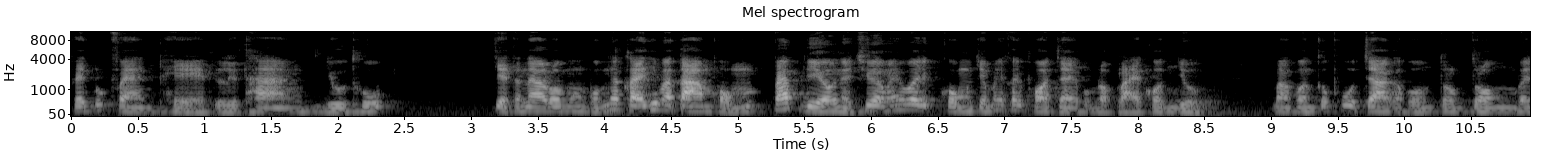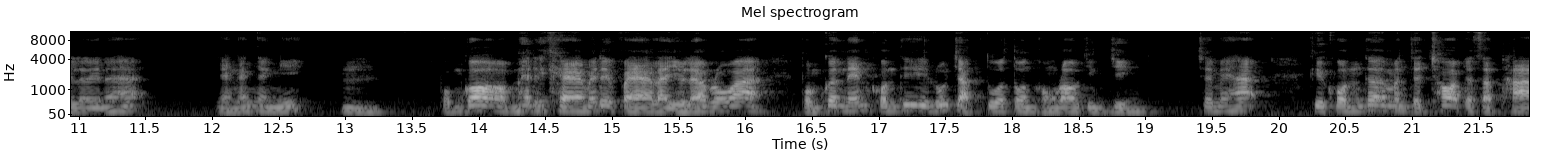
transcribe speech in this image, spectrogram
Facebook Fanpage หรือทาง YouTube เจตนารมณ์ของผมถ้าใครที่มาตามผมแป๊บเดียวเนี่ยเชื่อไหมว่าคงจะไม่ค่อยพอใจผมหรอกหลายคนอยู่ บางคนก็พูดจากับผมตรงๆไปเลยนะฮะอย่างนั้นอย่างนี้ อืม ผมก็ไม่ได้แคร์ไม่ได้แฟร์อะไรอยู่แล้ว เพราะว่าผมก็เน้นคนที่รู้จักตัวตนของเราจริง ๆ ใช่ไหมฮะ คือคนถ้ามันจะชอบจะศรัทธา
